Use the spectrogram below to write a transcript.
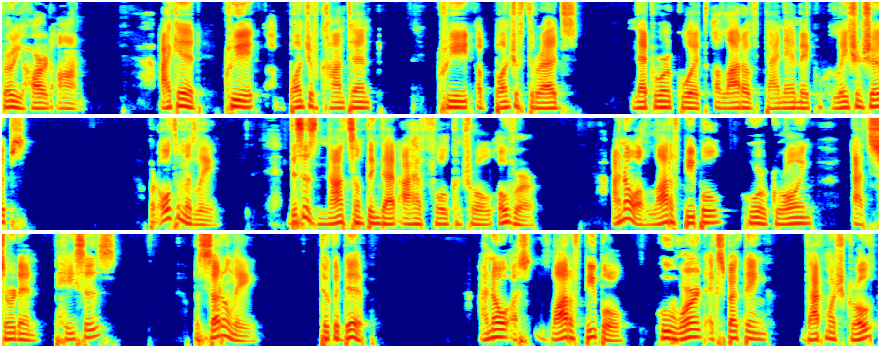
very hard on. I could create a bunch of content, create a bunch of threads, network with a lot of dynamic relationships. But ultimately, this is not something that I have full control over. I know a lot of people who are growing at certain paces, but suddenly took a dip. I know a lot of people who weren't expecting that much growth,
